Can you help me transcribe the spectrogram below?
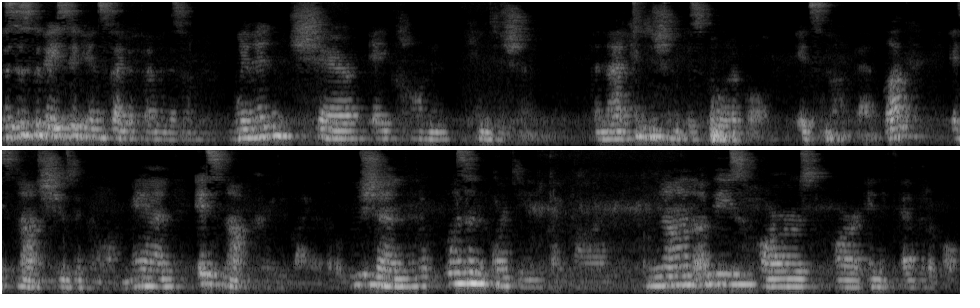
This is the basic insight of feminism. Women share a common condition, and that condition is political. It's not luck, it's not choosing the wrong man, it's not created by evolution, it wasn't ordained by God. None of these horrors are inevitable.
